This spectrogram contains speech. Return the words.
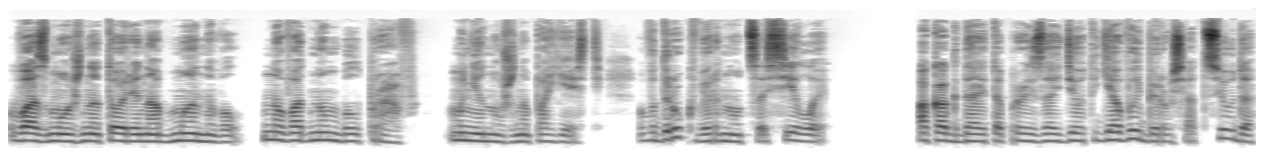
Возможно, Торин обманывал, но в одном был прав. Мне нужно поесть. Вдруг вернутся силы. А когда это произойдет, я выберусь отсюда,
